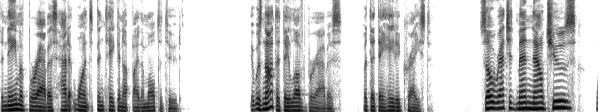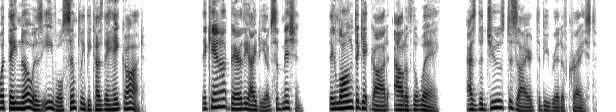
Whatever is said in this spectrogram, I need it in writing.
the name of Barabbas had at once been taken up by the multitude. It was not that they loved Barabbas, but that they hated Christ. So wretched men now choose what they know as evil simply because they hate God. They cannot bear the idea of submission. They long to get God out of the way, as the Jews desired to be rid of Christ.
